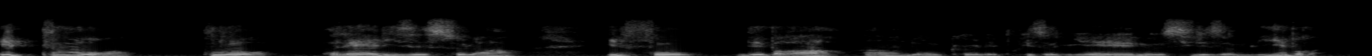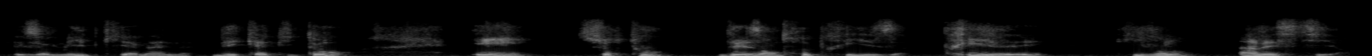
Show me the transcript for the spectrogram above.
Et pour, réaliser cela, il faut des bras, hein, donc les prisonniers, mais aussi les hommes libres, les hommes libres qui amènent des capitaux, et surtout des entreprises privées qui vont investir.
